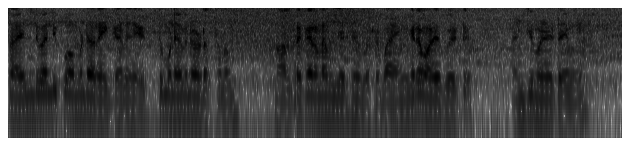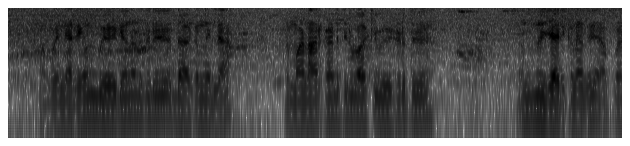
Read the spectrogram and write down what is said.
സൈലന്റ് വണ്ടി പോകാൻ വേണ്ടി ഇറങ്ങിക്കാണ് എട്ട് മണിയാകുമ്പോൾ അവിടെ എത്തണം. നാലരക്ക് വിചാരിച്ചത് പക്ഷേ ഭയങ്കര മഴ പോയിട്ട് അഞ്ച് മണി ടൈം അപ്പോൾ ഇനി അധികം വീഡിയോ ഒന്നും എടുത്തിട്ട് ഇതാക്കുന്നില്ല. മണ്ണാർക്കാട് ബാക്കി വീഡിയോ എടുത്തിട്ട് എന്ന് വിചാരിക്കണത്. അപ്പോൾ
